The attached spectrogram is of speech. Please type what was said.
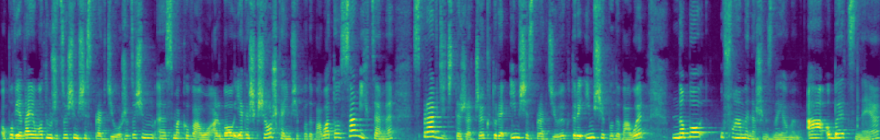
opowiadają o tym, że coś im się sprawdziło, że coś im e, smakowało, albo jakaś książka im się podobała, to sami chcemy sprawdzić te rzeczy, które im się sprawdziły, które im się podobały, no bo ufamy naszym znajomym. A obecnie,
